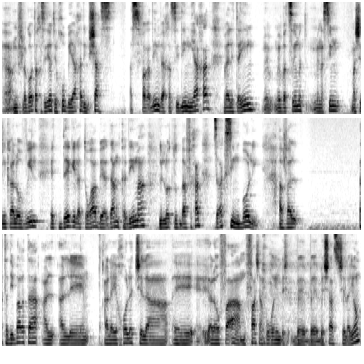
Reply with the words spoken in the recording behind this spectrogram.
המפלגות החסידיות ילכו ביחד עם ש"ס. הספרדים והחסידים יחד, והליטאים מבצרים, את, מנסים מה שנקרא להוביל את דגל התורה בידם קדימה, ללא תלות באף אחד, זה רק סימבולי, אבל אתה דיברת על, על, אה, על היכולת של ה... אה, על ההופעה, המופע שאנחנו רואים בש"ס של היום.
